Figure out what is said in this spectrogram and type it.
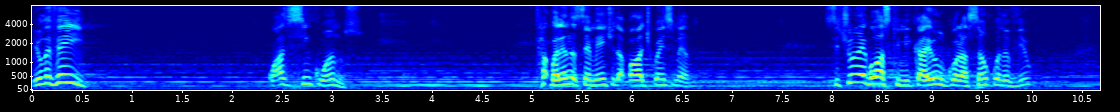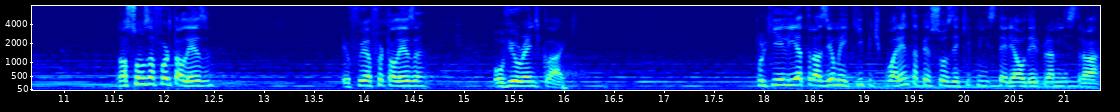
Eu levei quase cinco anos trabalhando a semente da palavra de conhecimento. Se tinha um negócio que me caiu no coração quando eu vi, nós fomos a Fortaleza. Eu fui a Fortaleza ouvi o Randy Clark. Porque ele ia trazer uma equipe de 40 pessoas da equipe ministerial dele para ministrar.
